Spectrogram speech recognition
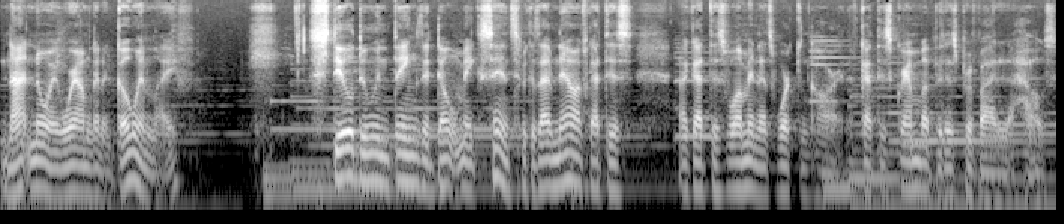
not knowing where I'm going to go in life, still doing things that don't make sense because I've now I've got this I got this woman that's working hard. I've got this grandmother that's provided a house.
